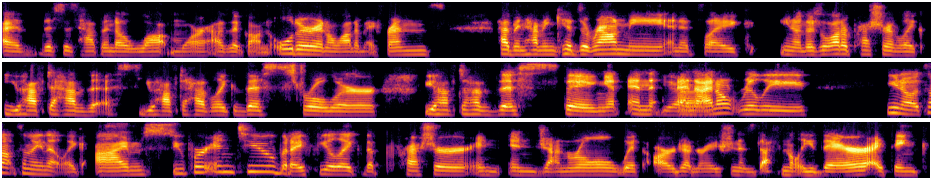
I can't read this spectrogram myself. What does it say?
I this has happened a lot more as I've gotten older, and a lot of my friends have been having kids around me, and it's like, you know, there's a lot of pressure of like, you have to have this, you have to have like this stroller, you have to have this thing, and and and I don't really you know, it's not something that like I'm super into, but I feel like the pressure in in general with our generation is definitely there. I think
